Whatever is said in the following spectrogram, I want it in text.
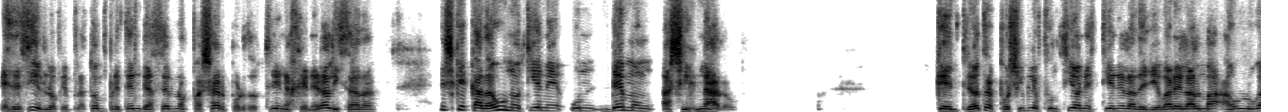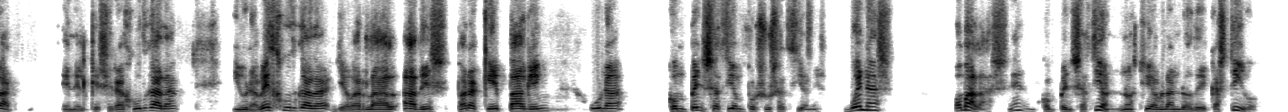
es decir, lo que Platón pretende hacernos pasar por doctrina generalizada, es que cada uno tiene un demon asignado, que entre otras posibles funciones tiene la de llevar el alma a un lugar en el que será juzgada y una vez juzgada llevarla al Hades para que paguen una compensación por sus acciones, buenas o malas, ¿eh? compensación, no estoy hablando de castigo.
